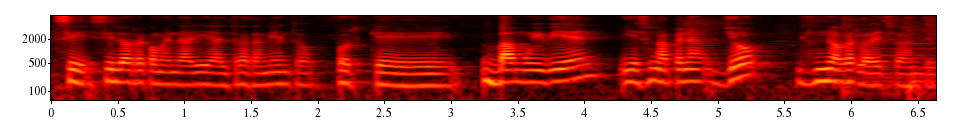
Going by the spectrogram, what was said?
Sí, sí lo recomendaría el tratamiento porque va muy bien y es una pena yo no haberlo hecho antes.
